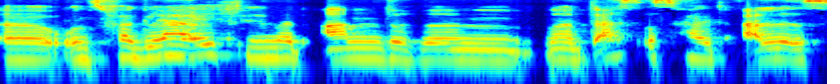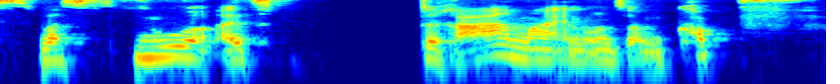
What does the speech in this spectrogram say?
äh, uns vergleichen ja. mit anderen, na, das ist halt alles, was nur als Drama in unserem Kopf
